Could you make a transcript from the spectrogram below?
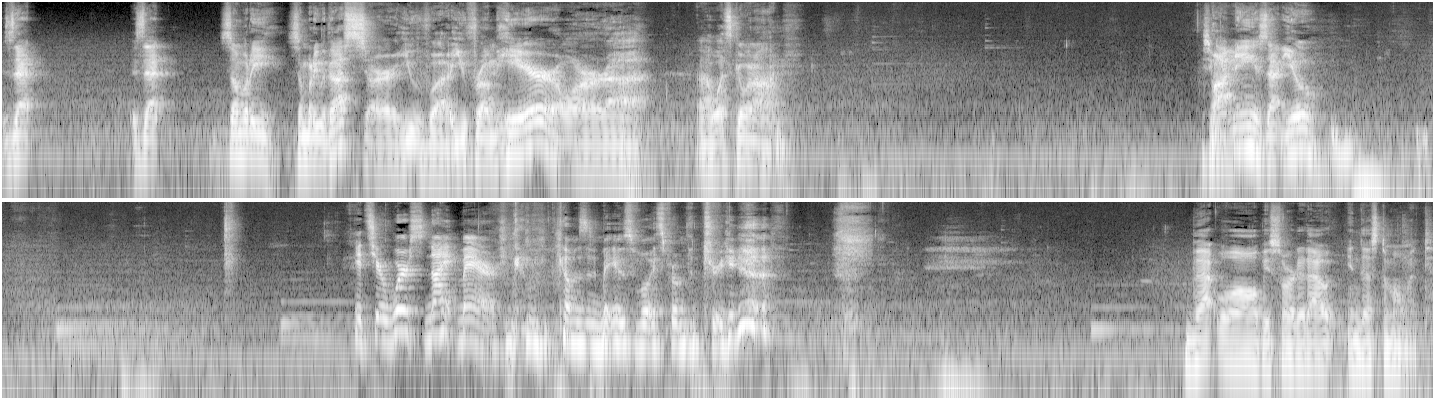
Is that is that somebody somebody with us or are you uh, you from here or uh, uh, what's going on Is he ready? botany is that you It's your worst nightmare, comes in Maya's voice from the tree. That will all be sorted out in just a moment.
